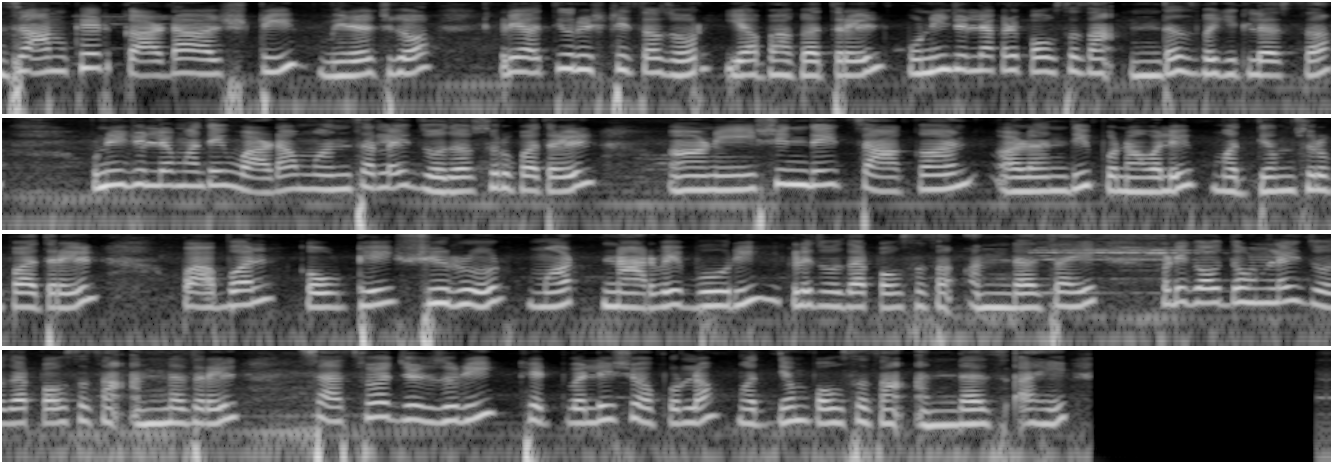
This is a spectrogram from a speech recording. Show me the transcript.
जामखेड काडा आष्टी मिरजगाव इकडे अतिवृष्टीचा जोर या भागात राहील. पुणे जिल्ह्याकडे पावसाचा अंदाज बघितला असता पुणे जिल्ह्यामध्ये वाडा मनसरलाही जोरदार स्वरूपात राहील आणि शिंदे चाकण आळंदी पुनावली मध्यम स्वरूपात राहील. पाबल कवठे शिरूर मठ नार्वे बोरी इकडे जोरदार पावसाचा अंदाज आहे. इकडे गौदौंडलाही जोरदार पावसाचा अंदाज राहील. सासवड जेजुरी खेटवली शहापूरला मध्यम पावसाचा अंदाज आहे.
